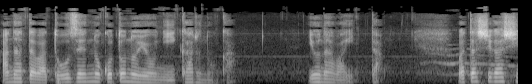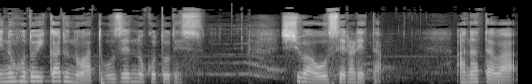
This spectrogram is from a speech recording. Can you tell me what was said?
あなたは当然のことのように怒るのか。ヨナは言った。私が死ぬほど怒るのは当然のことです。主は仰せられた。あなたは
